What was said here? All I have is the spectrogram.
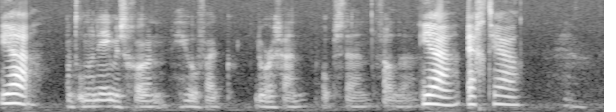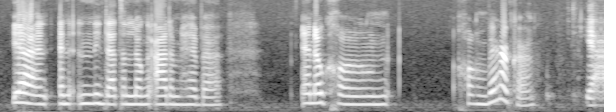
ja, Want ondernemen is gewoon heel vaak doorgaan, opstaan, vallen. ja, echt ja. Ja. En, en, en inderdaad een lange adem hebben. En ook gewoon, gewoon werken. Ja,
